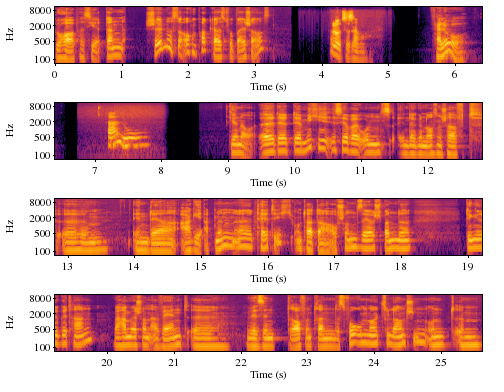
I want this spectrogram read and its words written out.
Ja, passiert. Dann schön, dass du auch im Podcast vorbeischaust. Hallo zusammen. Hallo. Hallo. Genau. Äh, der, der Michi ist ja bei uns in der Genossenschaft ähm, in der AG Admin äh, tätig und hat da auch schon sehr spannende Dinge getan. Wir haben ja schon erwähnt, äh, wir sind drauf und dran, das Forum neu zu launchen. Und ähm,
